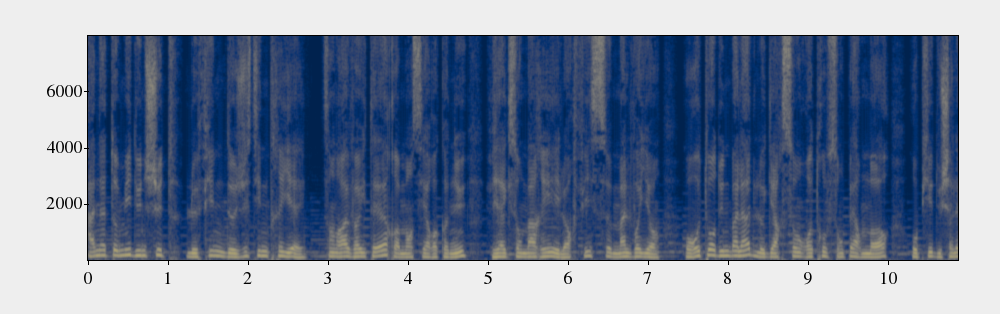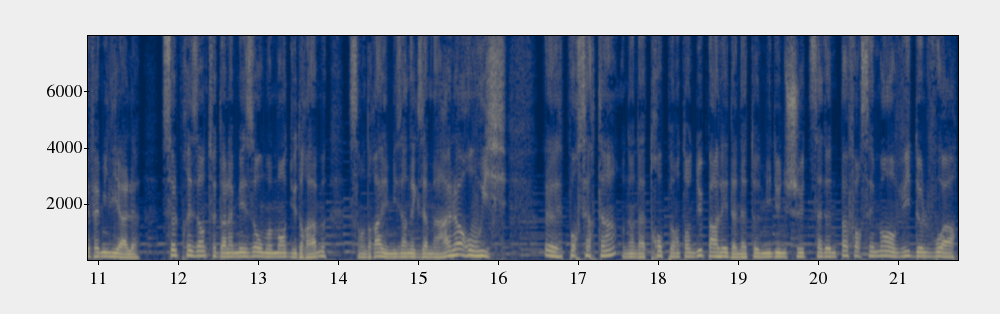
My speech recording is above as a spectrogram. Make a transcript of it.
Anatomie d'une chute, le film de Justine Triet. Sandra Voiter, romancière reconnue, vit avec son mari et leur fils malvoyant. Au retour d'une balade, le garçon retrouve son père mort au pied du chalet familial. Seule présente dans la maison au moment du drame, Sandra est mise en examen. Alors oui, euh, pour certains, on en a trop entendu parler d'anatomie d'une chute, ça donne pas forcément envie de le voir.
